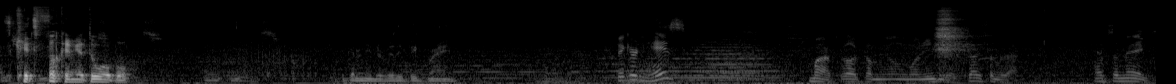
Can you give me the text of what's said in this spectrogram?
This kid's fucking adorable. Anything else? We're gonna need a really big brain. Bigger than his? Come on, I feel like I'm the only one eating it. Try some of that. Have some eggs.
